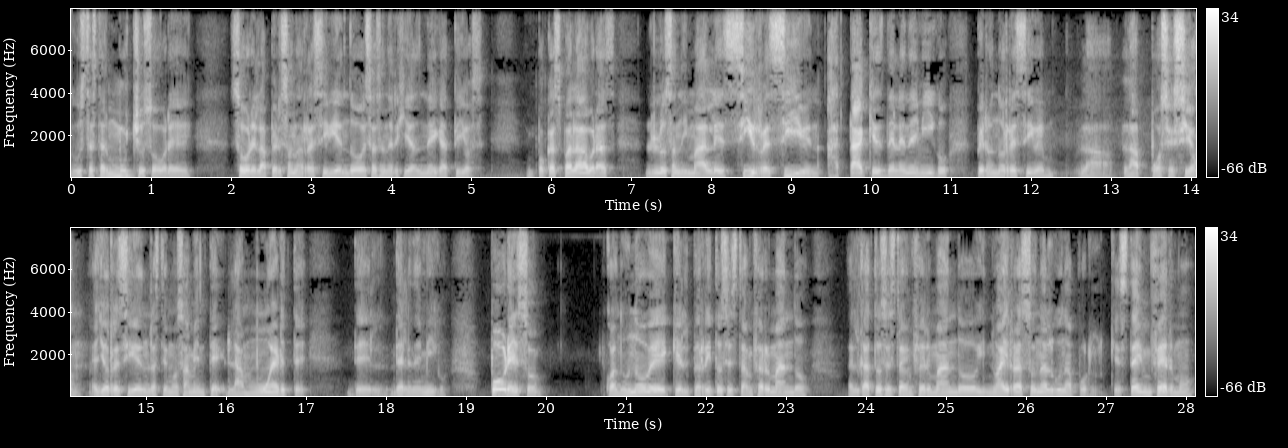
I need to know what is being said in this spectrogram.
gusta estar mucho sobre, sobre la persona, recibiendo esas energías negativas. En pocas palabras, los animales sí reciben ataques del enemigo, pero no reciben la, posesión. Ellos reciben lastimosamente la muerte del enemigo. Por eso, cuando uno ve que el perrito se está enfermando, el gato se está enfermando y no hay razón alguna por que esté enfermo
